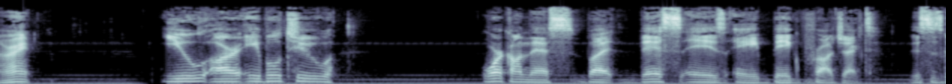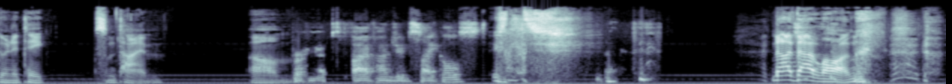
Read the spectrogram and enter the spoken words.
All right. You are able to work on this, but this is a big project. This is going to take some time. Um, Perhaps five hundred cycles. not that long.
